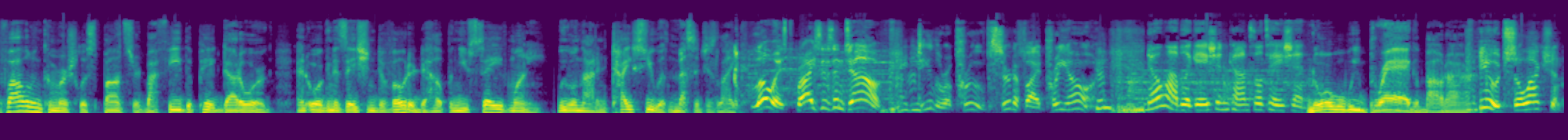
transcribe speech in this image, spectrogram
The following commercial is sponsored by FeedThePig.org, an organization devoted to helping you save money. We will not entice you with messages like lowest prices in town. Dealer approved, certified pre-owned. No obligation consultation. Nor will we brag about our huge selection.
